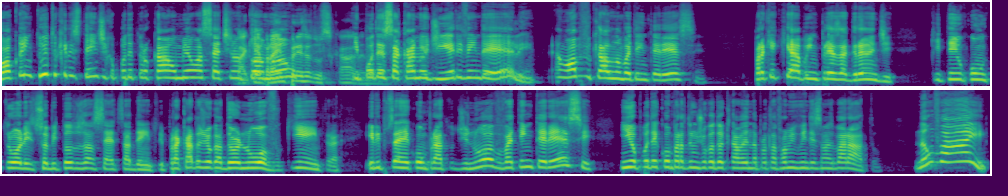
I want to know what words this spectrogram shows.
Qual é o intuito que eles têm de poder trocar o meu asset na Vai tua mão e né? poder sacar meu dinheiro e vender ele? É óbvio que ela não vai ter interesse. Para que, que a empresa grande que tem o controle sobre todos os assets lá dentro e para cada jogador novo que entra, ele precisa recomprar tudo de novo, vai ter interesse em eu poder comprar de um jogador que estava dentro da plataforma e vender mais barato? Não vai.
